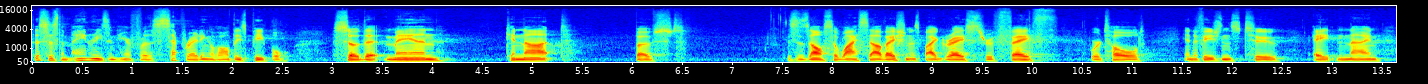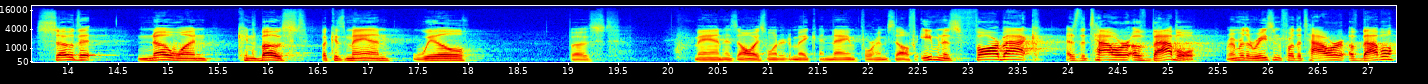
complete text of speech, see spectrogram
this is the main reason here for the separating of all these people, so that man cannot boast. This is also why salvation is by grace through faith, we're told in Ephesians 2 8 and 9, so that no one can boast, because man will boast. Man has always wanted to make a name for himself, even as far back as the Tower of Babel. Remember the reason for the Tower of Babel?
